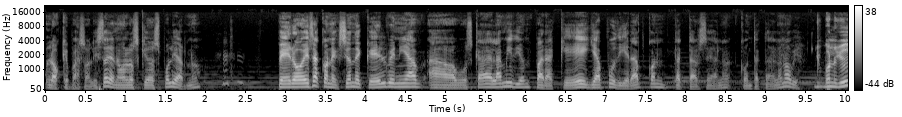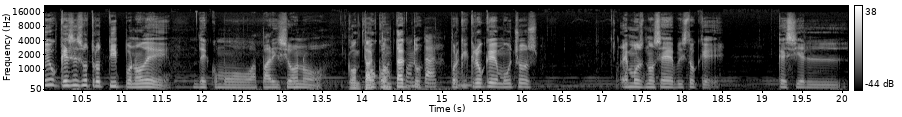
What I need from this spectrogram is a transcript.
lo que pasó a la historia, no los quiero espolear, ¿no? Pero esa conexión de que él venía a buscar a la medium para que ella pudiera contactarse a la, contactar a la novia. Bueno, yo digo que ese es otro tipo, ¿no? De, de como aparición o, Contacto. o contacto. Contacto. Porque creo que muchos hemos, no sé, visto que, que si el...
